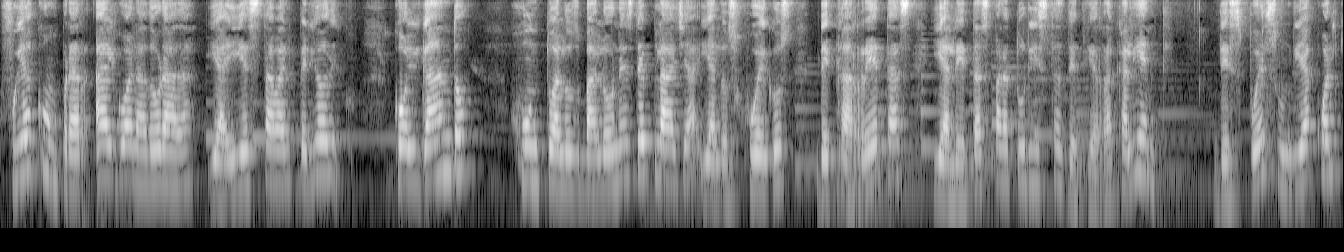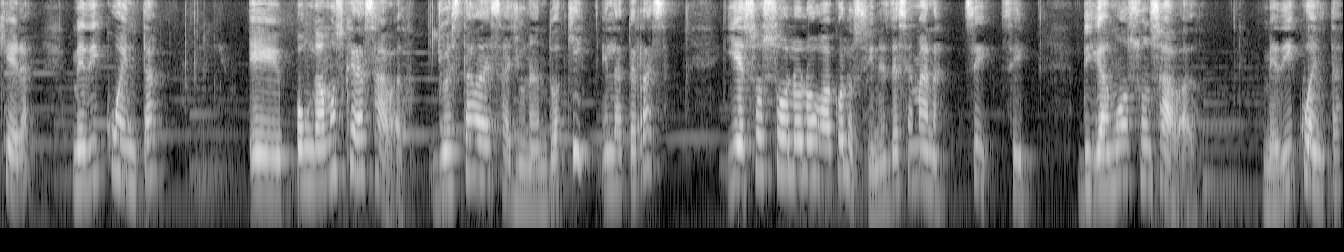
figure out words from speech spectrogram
Fui a comprar algo a la dorada y ahí estaba el periódico, colgando junto a los balones de playa y a los juegos de carretas y aletas para turistas de tierra caliente. Después, un día cualquiera, me di cuenta, eh, pongamos que era sábado, yo estaba desayunando aquí, en la terraza, y eso solo lo hago los fines de semana, sí, sí, digamos un sábado. Me di cuenta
